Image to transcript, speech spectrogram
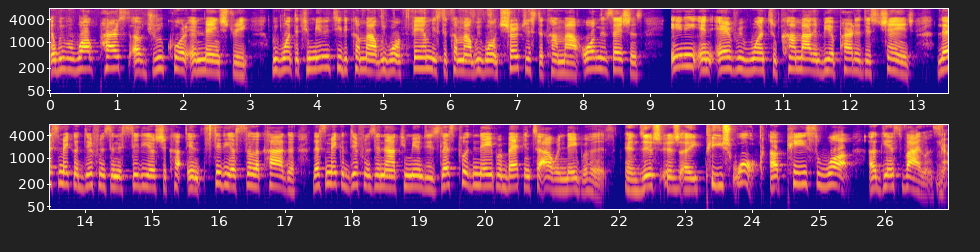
and we will walk parts of Drew Court and Main Street. We want the community to come out. We want families to come out. We want churches to come out, organizations, any and everyone to come out and be a part of this change. Let's make a difference in the city of Chicago, in city of Sylacauga. Let's make a difference in our communities. Let's put neighbor back into our neighborhoods And this is a peace walk. a peace walk against violence. Yeah,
